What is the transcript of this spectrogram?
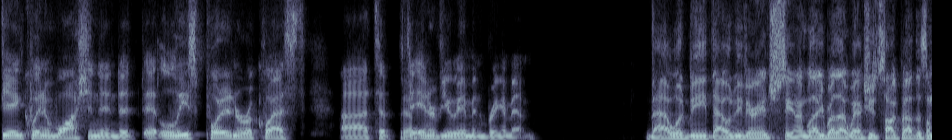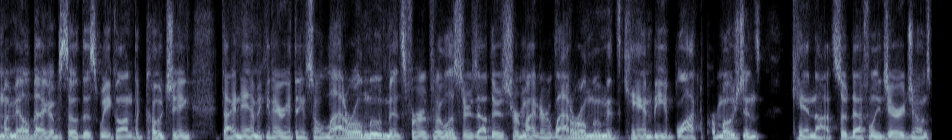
Dan Quinn in Washington to at least put in a request uh, to yeah. to interview him and bring him in. That would be that would be very interesting. And I'm glad you brought that. We actually talked about this on my mailbag episode this week on the coaching dynamic and everything. So lateral movements for for listeners out there, just a reminder: lateral movements can be blocked. Promotions cannot. So definitely Jerry Jones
